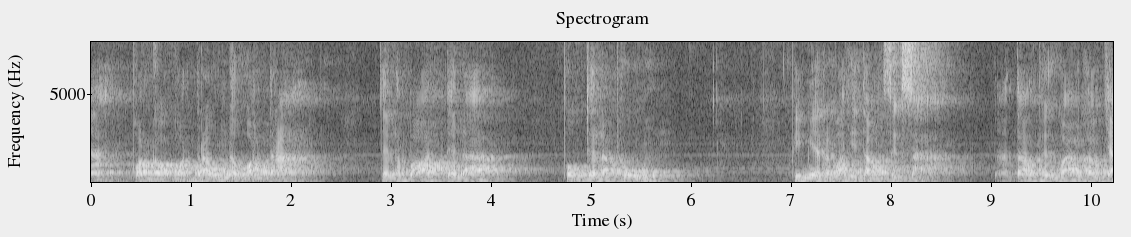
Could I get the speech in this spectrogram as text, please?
นะพอดคอพอดเราเนวันตราแต่ละบอนแต่ละภพแต่ละภูมิพี่เมียระบาที่ต้องศึกษานะต้องเพื่อความเข้าใจ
